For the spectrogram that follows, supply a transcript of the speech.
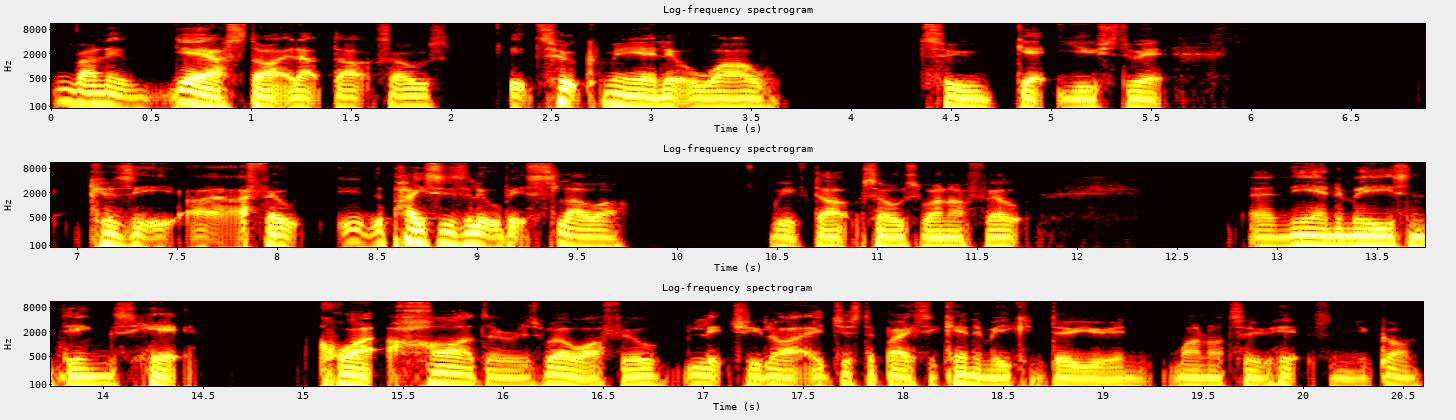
running, yeah, I started up Dark Souls. It took me a little while to get used to it because I, I felt it, the pace is a little bit slower with Dark Souls 1, I felt. And the enemies and things hit quite harder as well, I feel. Literally, like, just a basic enemy can do you in one or two hits and you're gone.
